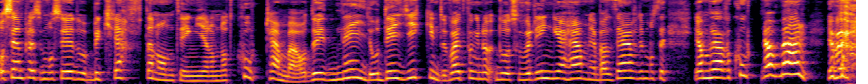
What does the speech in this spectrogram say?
Och sen plötsligt måste jag då bekräfta någonting genom något kort hemma. Och det, nej, och det gick inte. Då var jag tvungen att, då så ringer jag hem. Jag bara, Zev, du måste, jag behöver kortnummer! Jag behöver,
